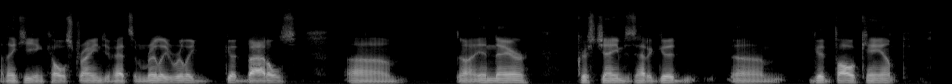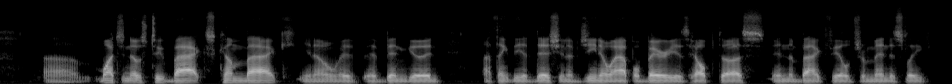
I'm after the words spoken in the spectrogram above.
I think he and Cole Strange have had some really really good battles um, uh, in there. Chris James has had a good um, good fall camp. Um, watching those two backs come back, you know, have, have been good. I think the addition of Geno Appleberry has helped us in the backfield tremendously.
